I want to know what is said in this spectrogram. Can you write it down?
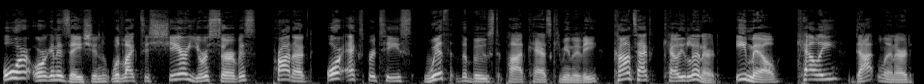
or organization would like to share your service, product, or expertise with the Boost podcast community, contact Kelly Leonard. Email kelly.leonard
